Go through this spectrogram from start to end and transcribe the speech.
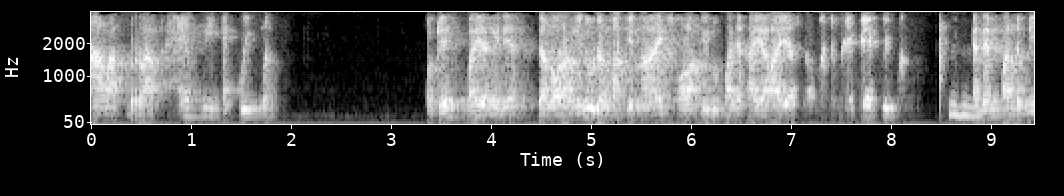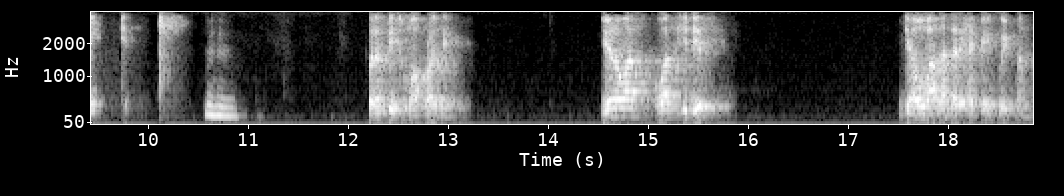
alat berat, heavy equipment. Oke, okay? bayangin ya. Dan orang ini udah makin naik, sekolah kehidupannya kaya raya, segala macam, heavy equipment. Mm-hmm. And then pandemi, mm-hmm. berhenti semua proyek. You know what what he did? jauh banget dari happy equipment.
